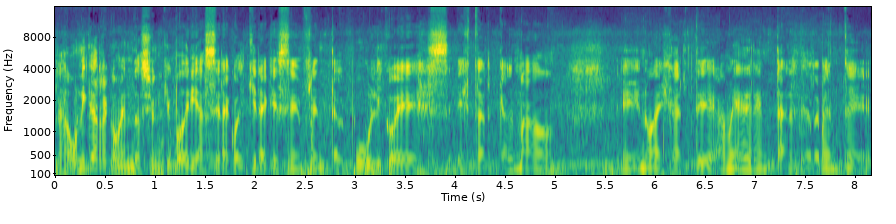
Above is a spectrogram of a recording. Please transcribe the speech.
La única recomendación que podría hacer a cualquiera que se enfrente al público es estar calmado, eh, no dejarte amedrentar. De repente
